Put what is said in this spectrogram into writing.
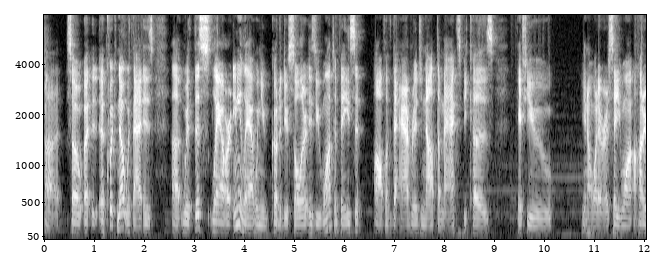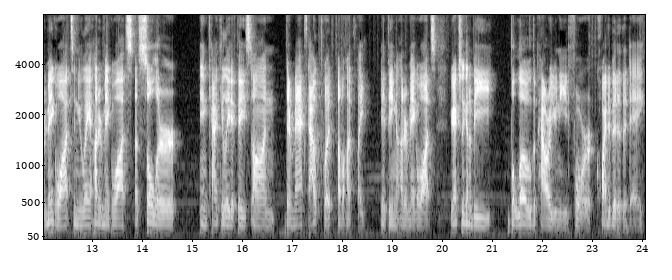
Uh, so a, a quick note with that is, uh, with this layout or any layout when you go to do solar, is you want to base it off of the average, not the max, because if you, you know, whatever, say you want 100 megawatts and you lay 100 megawatts of solar and calculate it based on their max output of a like it being 100 megawatts, you're actually going to be below the power you need for quite a bit of the day.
